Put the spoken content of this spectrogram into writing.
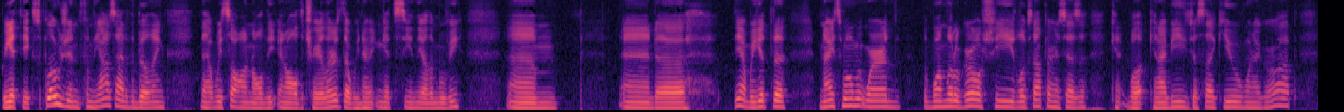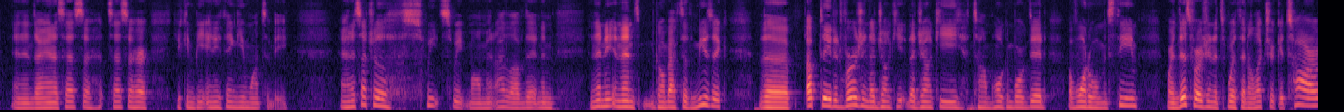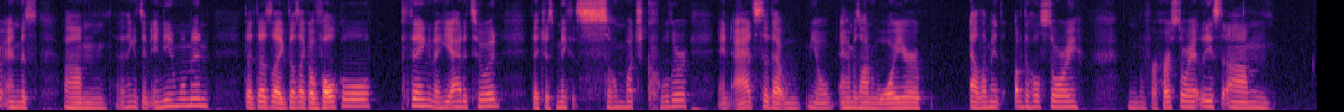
we get the explosion from the outside of the building that we saw in all the in all the trailers that we didn't get to see in the other movie, um, and uh, yeah, we get the nice moment where the one little girl, she looks up at her and says, can, "Well, can I be just like you when I grow up?" And then Diana says to, says to her, "You can be anything you want to be." And it's such a sweet, sweet moment. I loved it. And then, and then, and then going back to the music, the updated version that Junkie, that Junkie Tom Holkenborg did of Wonder Woman's theme, where in this version it's with an electric guitar and this, um, I think it's an Indian woman that does like does like a vocal thing that he added to it that just makes it so much cooler and adds to that you know Amazon warrior element of the whole story for her story at least. Um,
